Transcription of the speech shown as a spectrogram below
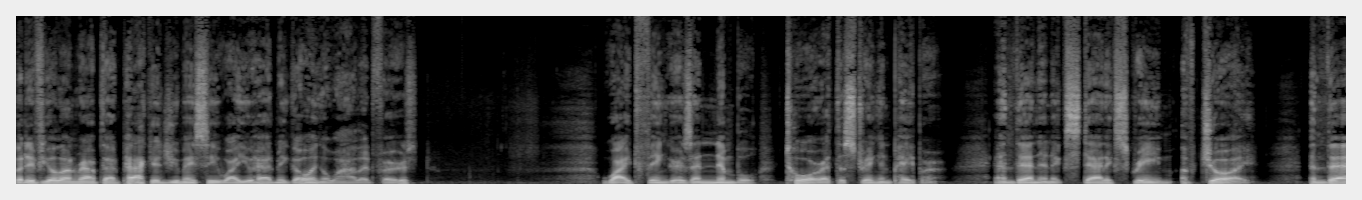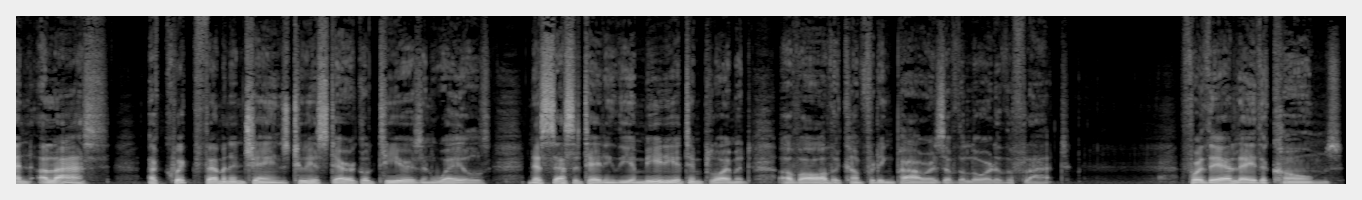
But if you'll unwrap that package, you may see why you had me going a while at first. White fingers and nimble tore at the string and paper, and then an ecstatic scream of joy, and then, alas, a quick feminine change to hysterical tears and wails, necessitating the immediate employment of all the comforting powers of the Lord of the Flat. For there lay the combs,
